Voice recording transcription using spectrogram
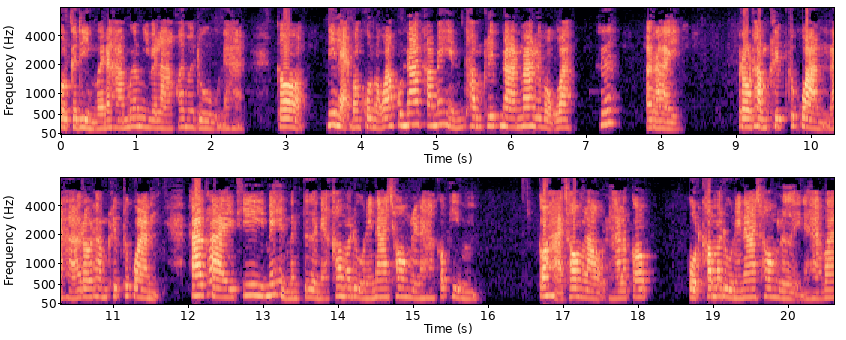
กดกระดิ่งไว้นะคะ เมื่อมีเวลาค่อยมาดูนะคะก็นี่แหละบางคนบอกว่าคุณนาคคะไม่เห็นทำคลิปนานมากเลยบอกว่าเฮ้ยอะไร เราทำคลิปทุกวันนะคะ เราทำคลิปทุกวัน ถ้าใครที่ไม่เห็นมันเตือนเนี่ยเข้ามาดูในหน้าช่องเลยนะคะ ก็พิมพ์ ก็หาช่องเรานะคะ แล้วก็ กดเข้ามาดูในหน้าช่องเลยนะคะว่า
